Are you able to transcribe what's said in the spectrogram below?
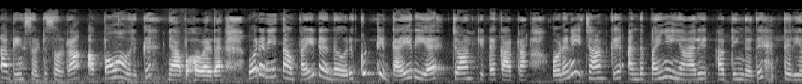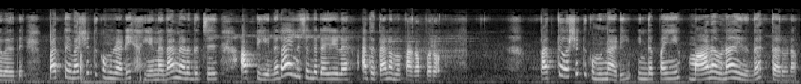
அப்படின்னு சொல்லிட்டு சொல்கிறான் அப்பவும் அவருக்கு ஞாபகம் வரல. உடனே தான் பையிட்ட இருந்த ஒரு குட்டி டைரியை ஜான் கிட்ட காட்டுறான். உடனே ஜான்க்கு அந்த பையன் யாரு? அப்படிங்கிறது தெரிய வருது. பத்து வருஷத்துக்கு முன்னாடி என்னதான் நடந்துச்சு? அப்படி என்னதான் இருந்துச்சு அந்த டைரியில்? அதை தான் நம்ம பார்க்க போகிறோம் பத்து வருஷத்துக்கு முன்னாடி இந்த பையன் மாணவனாக இருந்த தருணம்.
